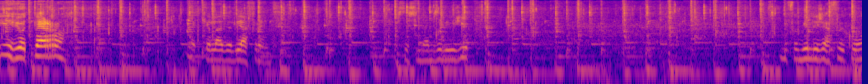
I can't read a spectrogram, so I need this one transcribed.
E outro perro naquele lado ali à frente. Estacionamos ali o jeep. Minha família já foi com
